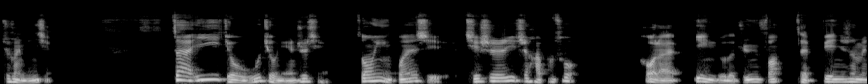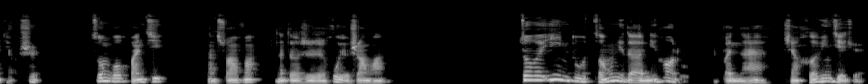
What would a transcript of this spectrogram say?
就很明显。在一九五九年之前，中印关系其实一直还不错。后来印度的军方在边境上面挑事，中国还击，那双方那都是互有伤亡。作为印度总理的尼赫鲁本来啊想和平解决，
